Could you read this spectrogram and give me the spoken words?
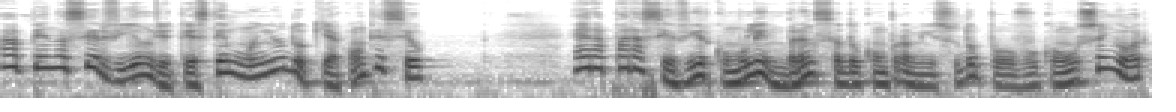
apenas serviam de testemunho do que aconteceu era para servir como lembrança do compromisso do povo com o Senhor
